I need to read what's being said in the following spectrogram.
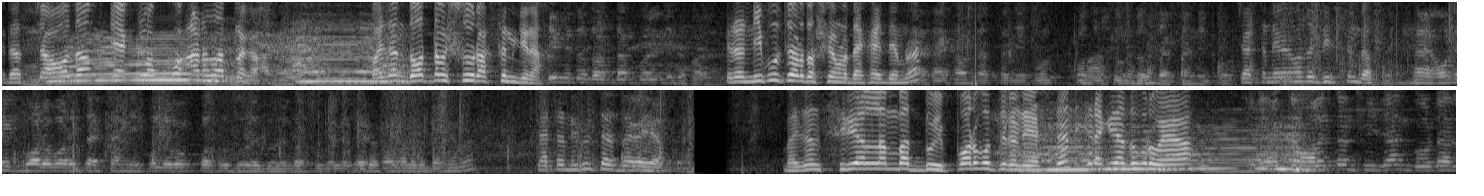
এটা চাওয়া দাম এক লক্ষ আট হাজার টাকা। ভাইজান দর দামে শুরু রাখছেন কিনা? সীমিত দরদাম করে নিতে পারবে। এটা নিপুল চার দশকে আমরা দেখাই দিই আমরা। দেখাও চারটা নিপুল কত সুন্দর চারটা নিপুল চারটা নিমের মধ্যে ডিস্টেন্স আছে। হ্যাঁ অনেক বড় বড় চারটা নিপুল এবং কত দূরে দূরে দর্শকদেরকে দেখাও ভালো করে দেখেন চারটা নিপুল চার জায়গায় আছে। ভাইজান সিরিয়াল নাম্বার দুই পর্বত যেটা নিয়ে আসছেন। এটা কি এত করব ভাইয়া? এটা একটা হলস্টাইন ফিজান গোটার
